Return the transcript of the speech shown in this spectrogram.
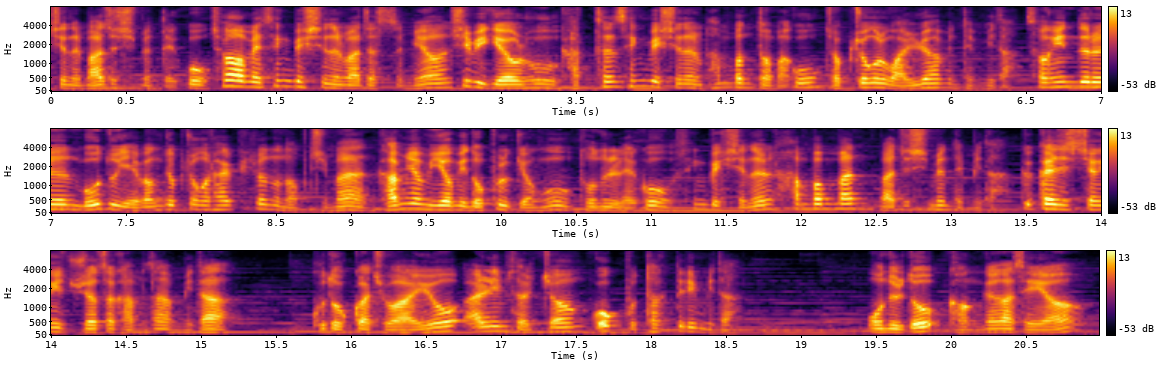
백신을 맞으시면 되고 처음에 생백신을 맞았으면 12개월 후 같은 생백신을 한 번 더 맞고 접종을 완료하면 됩니다. 성인들은 모두 예방 접종을 할 필요는 없지만 감염 위험이 높을 경우 돈을 내고 생백신을 한 번만 맞으시면 됩니다. 끝까지 시청해 주셔서 감사합니다. 구독과 좋아요, 알림 설정 꼭 부탁드립니다. 오늘도 건강하세요.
